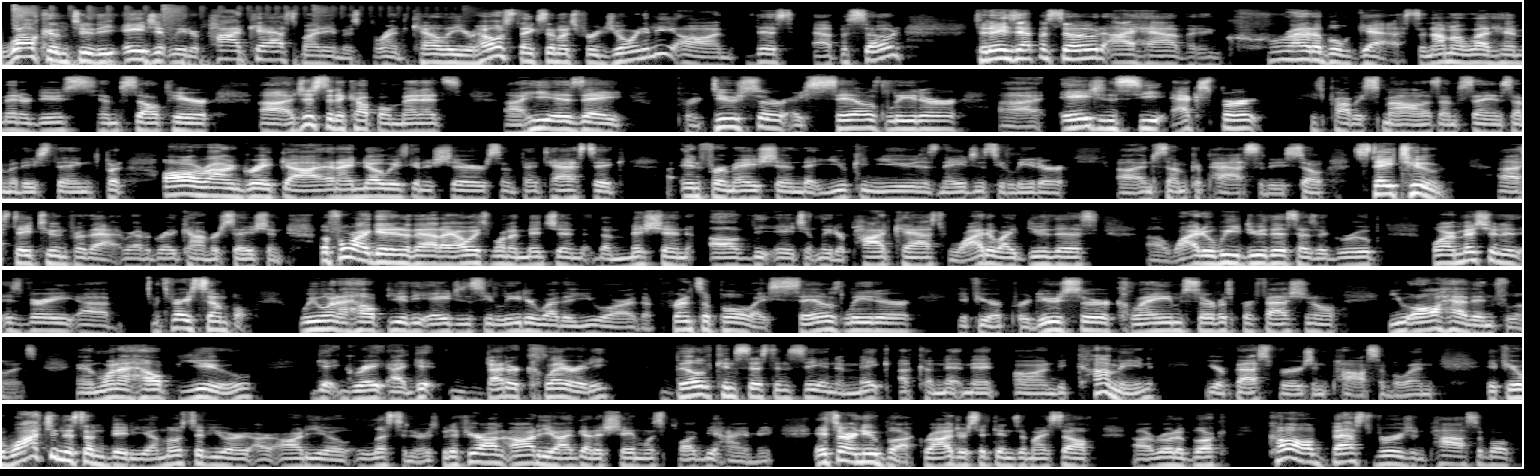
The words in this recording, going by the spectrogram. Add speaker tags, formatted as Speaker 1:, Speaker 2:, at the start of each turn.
Speaker 1: Welcome to the Agent Leader Podcast. My name is Brent Kelly, your host. Thanks so much for joining me on this episode. Today's episode, I have an incredible guest, and I'm going to let him introduce himself here uh, just in a couple minutes. Uh, he is a producer, a sales leader, uh, agency expert. He's probably smiling as I'm saying some of these things, but all around great guy. And I know he's going to share some fantastic uh, information that you can use as an agency leader uh, in some capacity. So stay tuned. Uh, stay tuned for that. We have a great conversation. Before I get into that, I always want to mention the mission of the Agent Leader podcast. Why do I do this? Uh, why do we do this as a group? Well, our mission is, is very uh, it's very simple. We want to help you, the agency leader, whether you are the principal, a sales leader, if you're a producer, claim service professional, you all have influence and want to help you get great, uh, get better clarity, build consistency, and to make a commitment on becoming your best version possible. And if you're watching this on video, most of you are, are, audio listeners, but if you're on audio, I've got a shameless plug behind me. It's our new book. Roger Sitkins and myself uh, wrote a book called Best Version Possible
